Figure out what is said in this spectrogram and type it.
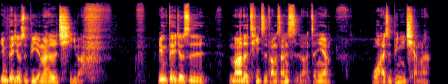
林北就是 BMI 二十七嘛，林北就是妈的体脂肪三十嘛，怎样？我还是比你强啊！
